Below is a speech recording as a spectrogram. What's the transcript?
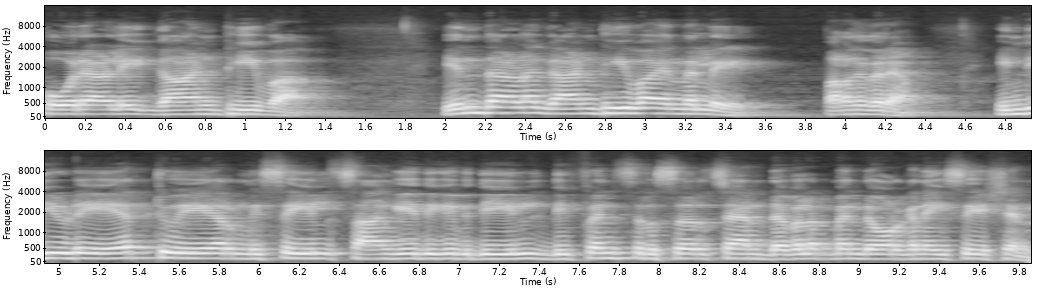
പോരാളി ഗാന്ധീവ. എന്താണ് ഗാന്ധീവ എന്നല്ലേ പറഞ്ഞുതരാം. ഇന്ത്യയുടെ എയർ ടു എയർ മിസൈൽ സാങ്കേതിക വിദ്യയിൽ defence research and development organisation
